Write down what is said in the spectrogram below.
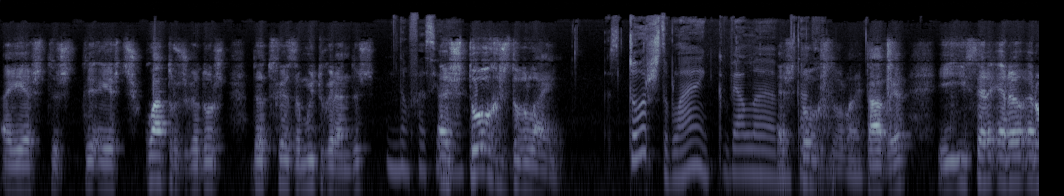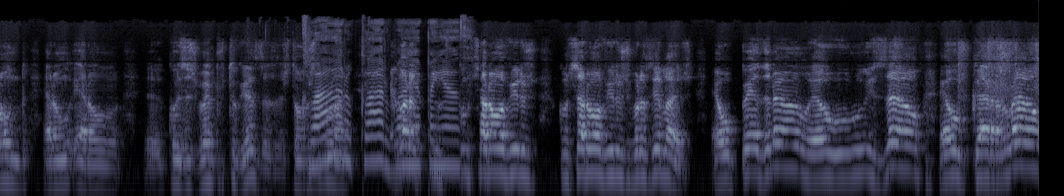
a estes, a estes quatro jogadores da defesa muito grandes? Não faço ideia. As Torres de Belém. Torres de Belém, que bela. As Torres de Belém, está a ver? E isso era, era, eram, eram, eram eh, coisas bem portuguesas, as Torres claro, de. Claro, claro, bem apanhado. Começaram a, ouvir os, começaram a ouvir os brasileiros. É o Pedrão, é o Luizão, é o Carlão,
